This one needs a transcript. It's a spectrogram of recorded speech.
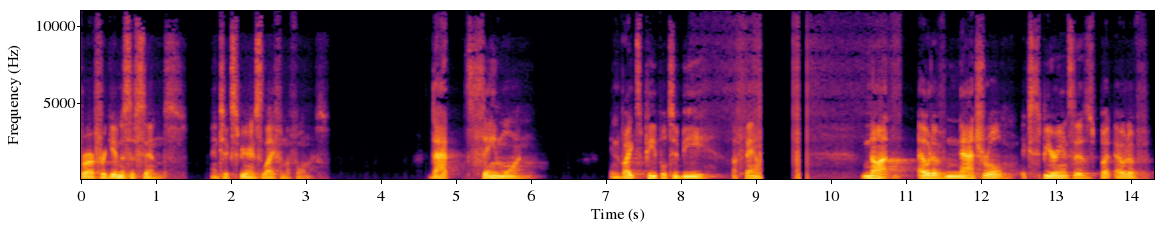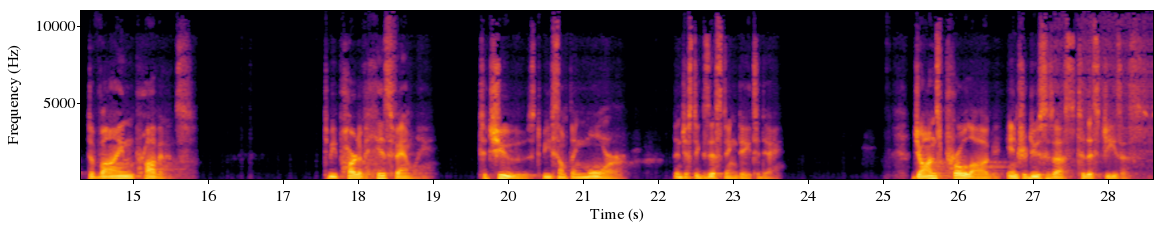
for our forgiveness of sins and to experience life in the fullness. That same one invites people to be a family, not out of natural experiences, but out of divine providence. To be part of his family, to choose to be something more than just existing day to day. John's prologue introduces us to this Jesus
